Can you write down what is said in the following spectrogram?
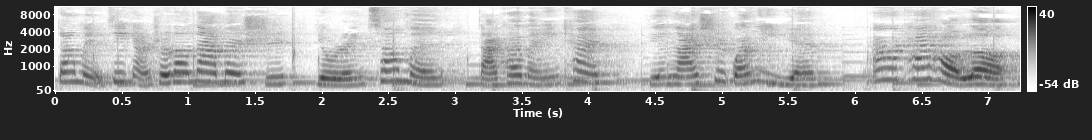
当美纪感受到纳闷时，有人敲门。打开门一看，原来是管理员。啊，太好了，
